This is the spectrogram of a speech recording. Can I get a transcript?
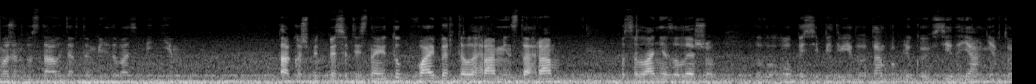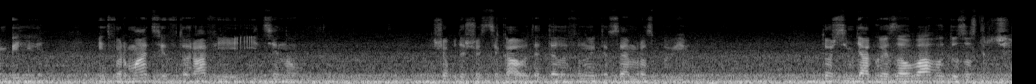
можемо доставити автомобіль до вас під дім. Також підписуйтесь на YouTube, Viber, Telegram, Instagram. Посилання залишу в описі під відео. Там публікую всі наявні автомобілі, інформацію, фотографії і ціну. Якщо буде щось цікавити, телефонуйте, все вам розповім. Тож всім дякую за увагу, до зустрічі.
